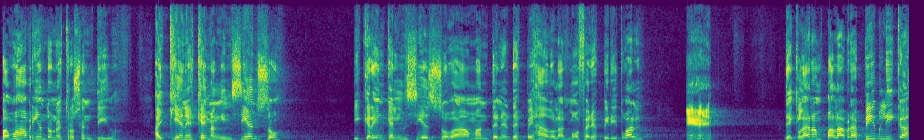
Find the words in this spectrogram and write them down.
vamos abriendo nuestro sentido. Hay quienes queman incienso y creen que el incienso va a mantener despejado la atmósfera espiritual. Eh. Declaran palabras bíblicas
